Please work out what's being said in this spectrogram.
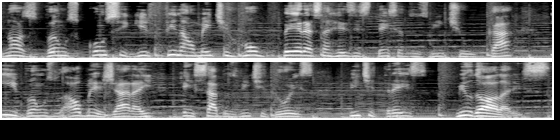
nós vamos conseguir finalmente romper essa resistência dos 21k e vamos almejar aí, quem sabe os 22, 23 mil dólares.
